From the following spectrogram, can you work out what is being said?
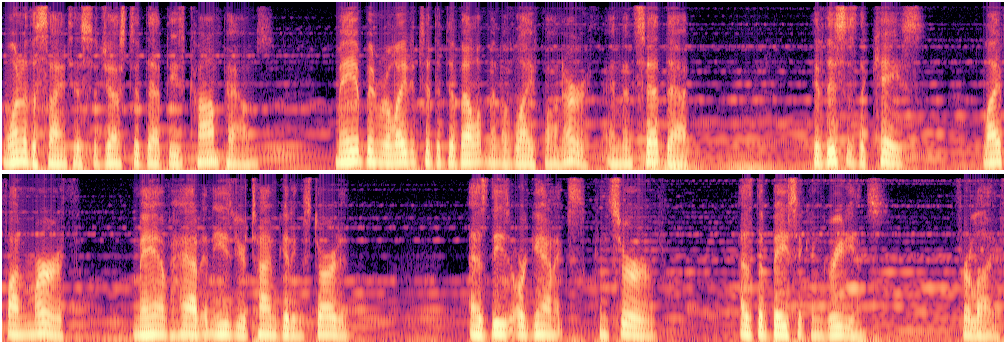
One of the scientists suggested that these compounds may have been related to the development of life on Earth, and then said that if this is the case, life on Earth may have had an easier time getting started, as these organics can serve as the basic ingredients for life.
